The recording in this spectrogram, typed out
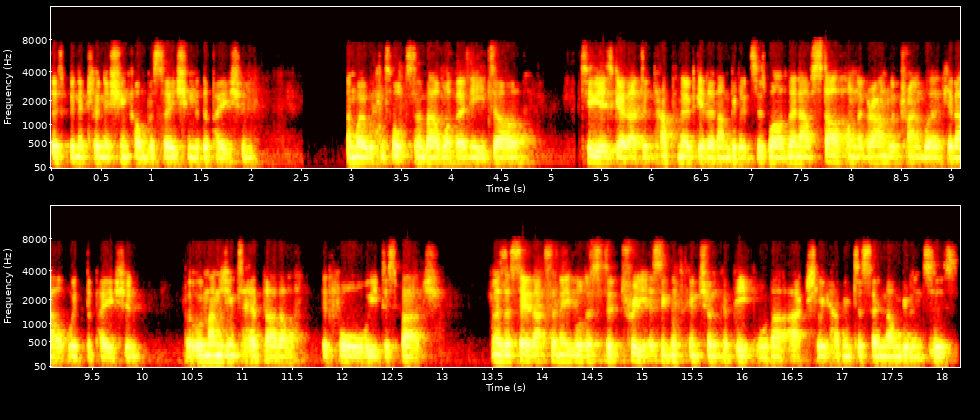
there's been a clinician conversation with the patient and where we can talk to them about what their needs are. Two years ago, that didn't happen. They'd get an ambulance as well. Then our staff on the ground would try and work it out with the patient, but we're managing to head that off before we dispatch. And as I say, that's enabled us to treat a significant chunk of people without actually having to send ambulances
